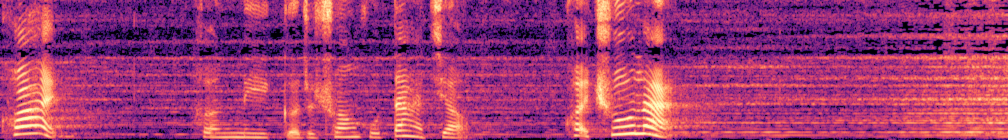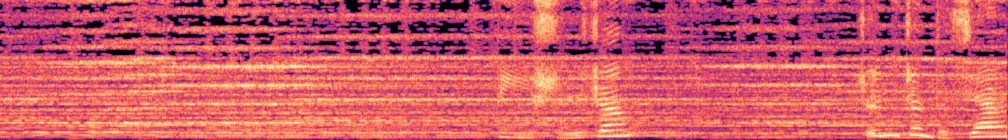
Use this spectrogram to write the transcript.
快！亨利隔着窗户大叫：“快出来！”第十章：真正的家。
